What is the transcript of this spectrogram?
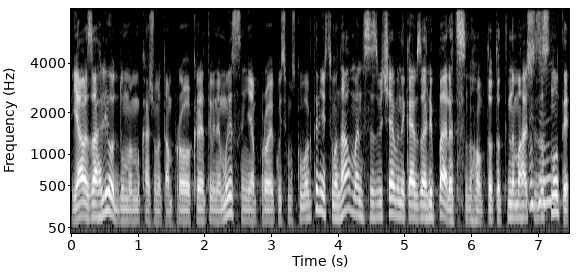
Я взагалі от думаю, ми кажемо там про креативне мислення, про якусь мозкову активність. Вона в мене зазвичай виникає взагалі перед сном. Тобто ти намагаєшся заснути,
